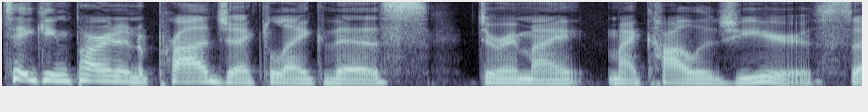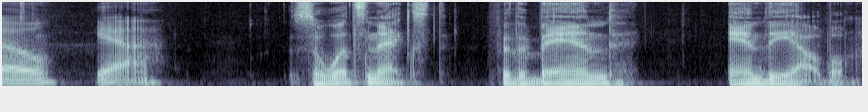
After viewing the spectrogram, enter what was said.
taking part in a project like this during my my college years." So yeah. So what's next for the band and the album?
